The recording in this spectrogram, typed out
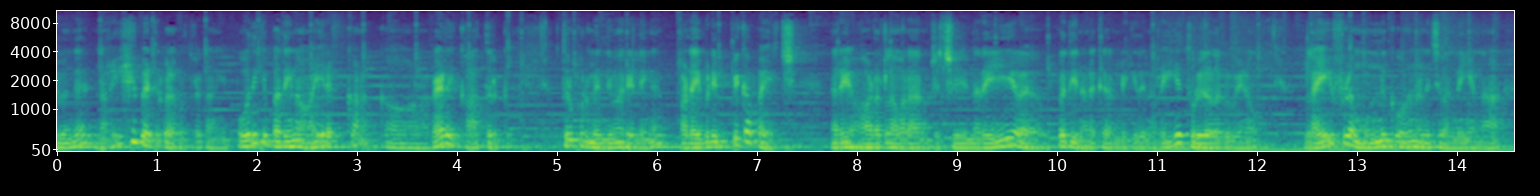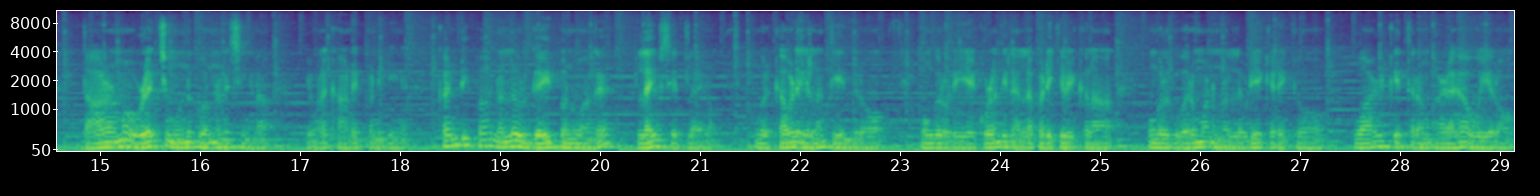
இவங்க நிறைய பேர்த்துக்கு வேலை கொடுத்துருக்காங்க. இப்போதைக்கு பார்த்திங்கன்னா ஆயிரக்கணக்கான வேலை காத்திருக்கு. திருப்பூர் இந்த மாதிரி இல்லைங்க. பழையபடி பிக்கப் ஆயிடுச்சு. நிறைய ஆர்டர்லாம் வர ஆரம்பிச்சிச்சு. நிறைய உற்பத்தி நடக்க ஆரம்பிக்குது. நிறைய தொழிலாளர்கள் வேணும். லைஃப்பில் முன்னுக்கு வரும்னு நினச்சி வந்தீங்கன்னா தாராளமாக உழைச்சி முன்னுக்கு வரும்னு நினச்சிங்கன்னா இவங்களை காண்டாக்ட் பண்ணிக்கோங்க. கண்டிப்பாக நல்ல ஒரு கைட் பண்ணுவாங்க. லைஃப் செட்டில் ஆகிடும் உங்கள் கவலைகள்லாம் தேர்ந்துடும் உங்களுடைய குழந்தை நல்லா படிக்க வைக்கலாம். உங்களுக்கு வருமானம் நல்லபடியாக கிடைக்கும். வாழ்க்கை தரம் அழகாக உயரும்.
